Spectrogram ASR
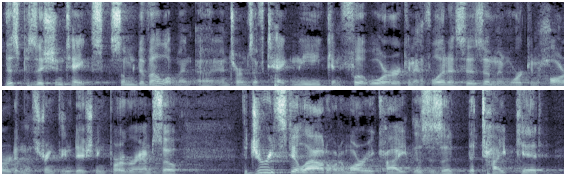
this position takes some development uh, in terms of technique and footwork and athleticism and working hard in the strength and conditioning program. So the jury's still out on Amari Kight. This is a, the type kid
